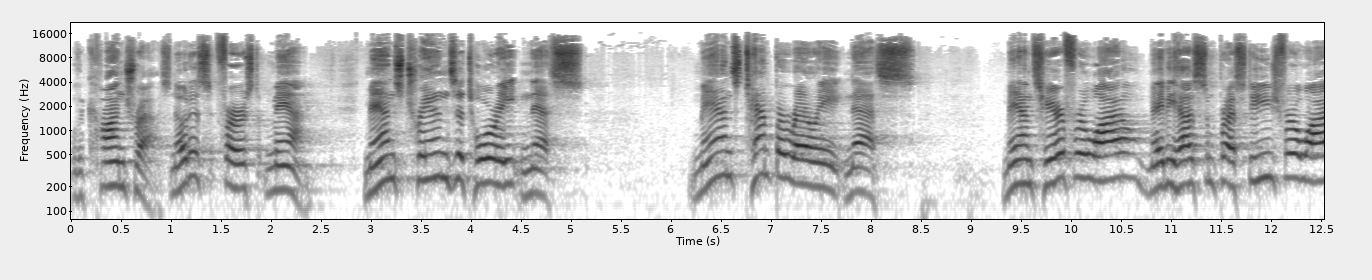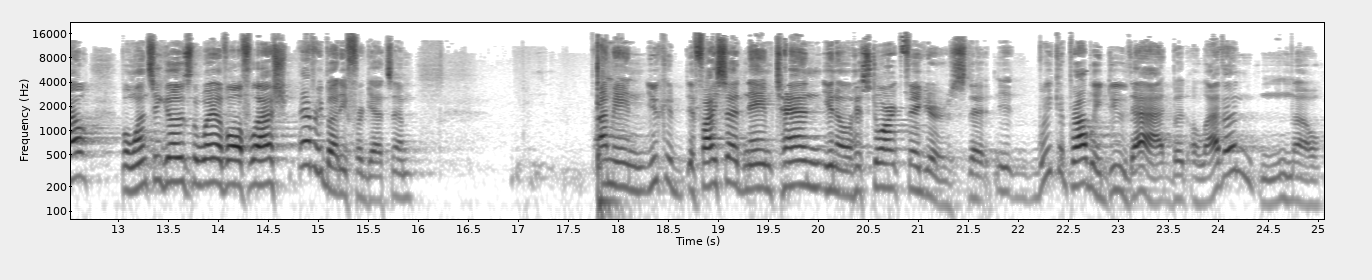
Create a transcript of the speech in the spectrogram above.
With a contrast. Notice first man. Man's transitoriness. Man's temporariness. Man's here for a while, maybe has some prestige for a while, but once he goes the way of all flesh, everybody forgets him. I mean, you could, if I said name 10, you know, historic figures, that we could probably do that, but 11? No.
